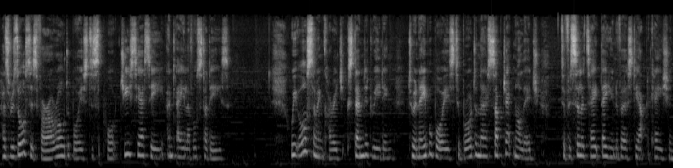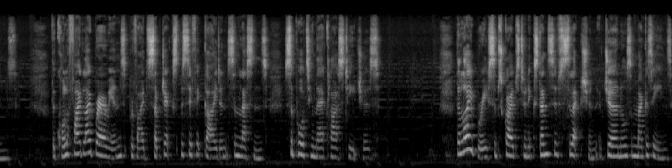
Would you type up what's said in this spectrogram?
has resources for our older boys to support GCSE and A level studies. We also encourage extended reading to enable boys to broaden their subject knowledge to facilitate their university applications. The qualified librarians provide subject specific guidance and lessons supporting their class teachers. The library subscribes to an extensive selection of journals and magazines,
